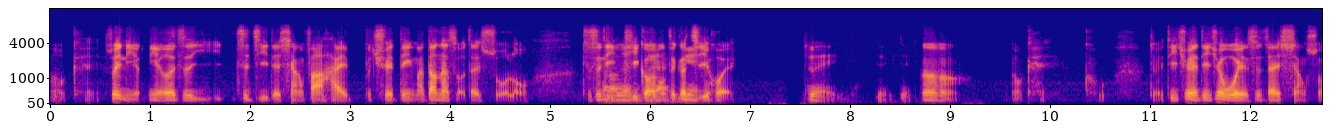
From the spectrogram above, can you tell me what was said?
嗯、OK，所以你你儿子自己的想法还不确定吗？到那时候再说喽。只是你提供了这个机会。对对对，嗯，OK。对，的确，的确，我也是在想说，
